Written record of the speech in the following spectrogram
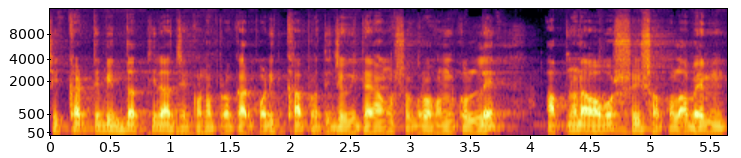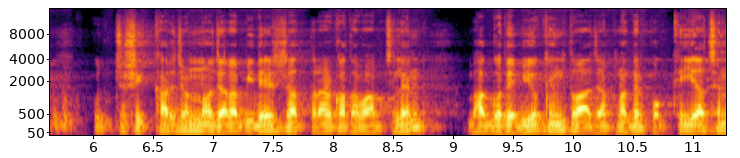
শিক্ষার্থী, বিদ্যার্থীরা যে কোনো প্রকার পরীক্ষা, প্রতিযোগিতায় অংশগ্রহণ করলে আপনারা অবশ্যই সফল হবেন। উচ্চশিক্ষার জন্য যারা বিদেশ যাত্রার কথা ভাবছিলেন, ভাগ্যদেবীও কিন্তু আজ আপনাদের পক্ষেই আছেন।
